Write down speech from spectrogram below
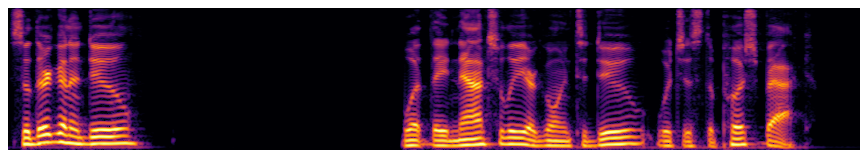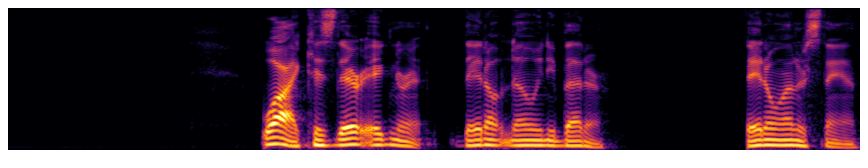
So they're going to do what they naturally are going to do, which is to push back. Why? Because they're ignorant. They don't know any better. They don't understand.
